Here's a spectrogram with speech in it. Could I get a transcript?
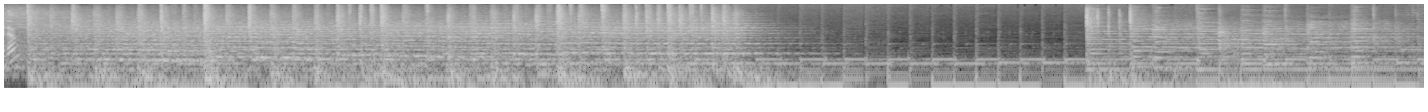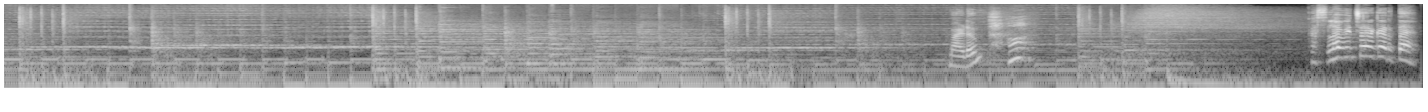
मॅडम. मॅडम. कसला विचार करताय?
